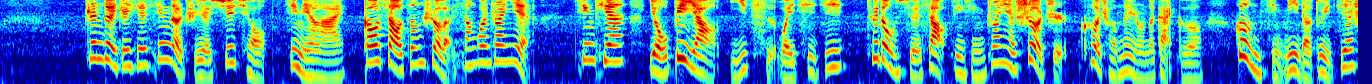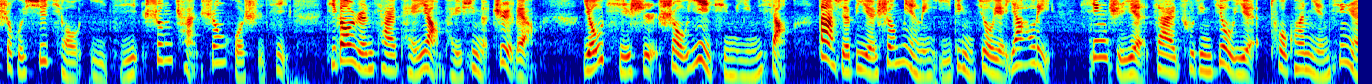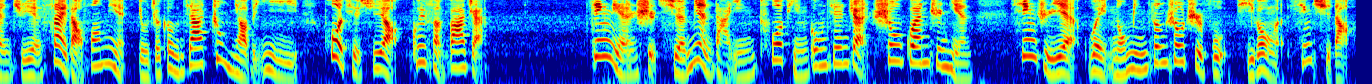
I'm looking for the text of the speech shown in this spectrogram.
针对这些新的职业需求，近年来高校增设了相关专业。今天有必要以此为契机，推动学校进行专业设置、课程内容的改革。更紧密地对接社会需求以及生产生活实际，提高人才培养培训的质量。尤其是受疫情影响，大学毕业生面临一定就业压力，新职业在促进就业、拓宽年轻人职业赛道方面有着更加重要的意义，迫切需要规范发展。今年是全面打赢脱贫攻坚战收官之年，新职业为农民增收致富提供了新渠道。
